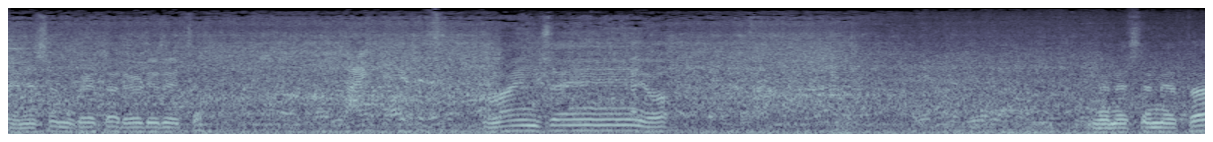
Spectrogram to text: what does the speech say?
भेनेसनको यता रेडी रहेछ। लाइन चाहिँ हो। भेनेसन यता।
